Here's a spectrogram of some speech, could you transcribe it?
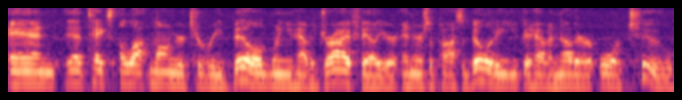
And it takes a lot longer to rebuild when you have a drive failure. And there's a possibility you could have another or two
